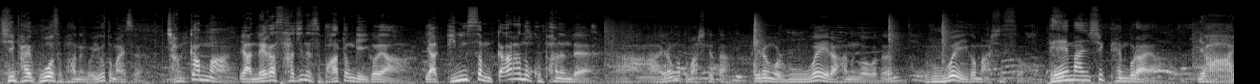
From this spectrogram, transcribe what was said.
지파이 구워서 파는 거. 이것도 맛있어요. 잠깐만. 야 내가 사진에서 봤던 게 이거야. 야 딤섬 깔아놓고 파는데. 아 이런 것도 맛있겠다. 이런 거 루웨이라 하는 거거든. 루웨이 이거 맛있어. 대만식 템푸라야. 야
